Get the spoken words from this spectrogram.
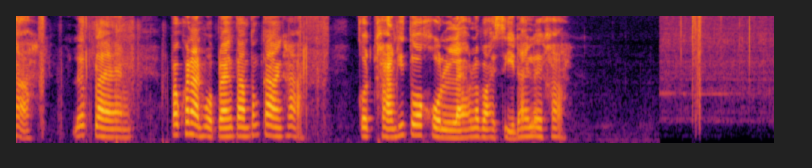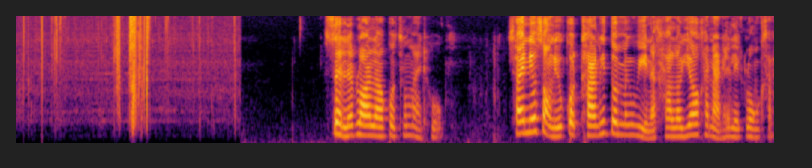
ค่ะ เลือกแปลง ปรับขนาดหัวแปลงตามต้องการค่ะ กดค้างที่ตัวคนแล้วระบายสีได้เลยค่ะเสร็จเรียบร้อยแล้วกดเครื่องหมายถูก ใช้นิ้วสองนิ้วกดค้างที่ตัวแมงหวีนะคะแล้วย่อขนาดให้เล็กลงค่ะ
